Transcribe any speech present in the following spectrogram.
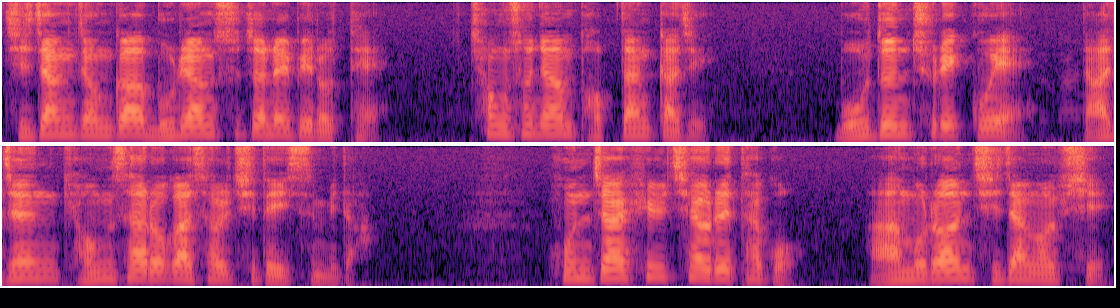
지장전과 무량수전을 비롯해 청소년 법당까지 모든 출입구에 낮은 경사로가 설치돼 있습니다. 혼자 휠체어를 타고 아무런 지장 없이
